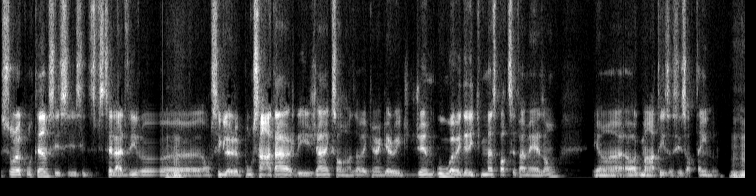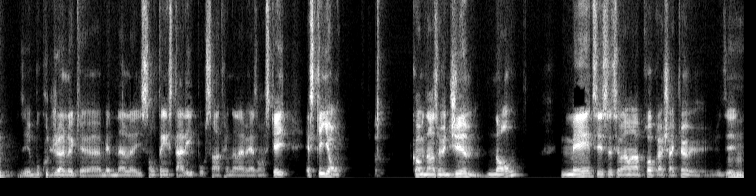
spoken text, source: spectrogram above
sur le court terme, c'est difficile à dire. Mm-hmm. on sait que le, pourcentage des gens qui sont rendus avec un garage gym ou avec de l'équipement sportif à maison, et a, augmenté, ça c'est certain. Mm-hmm. Il y a beaucoup de gens là, que maintenant, ils sont installés pour s'entraîner dans la maison. Est-ce qu'ils ont comme dans un gym? Non. Mais ça, c'est vraiment propre à chacun. Mm-hmm.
